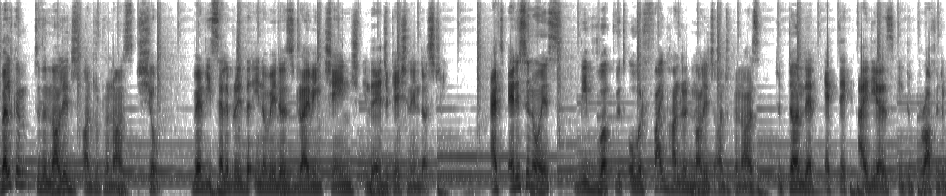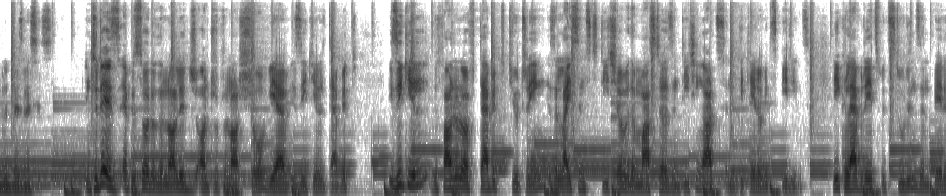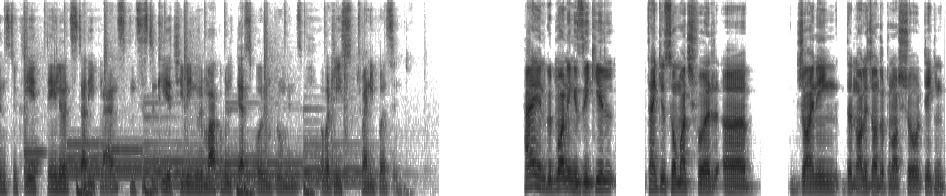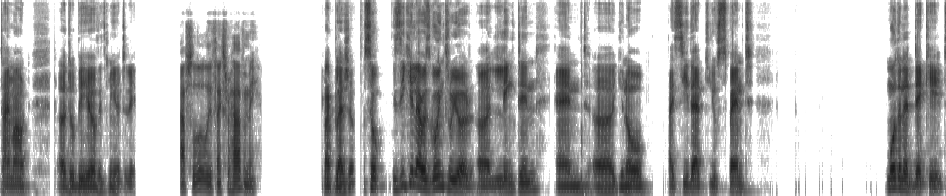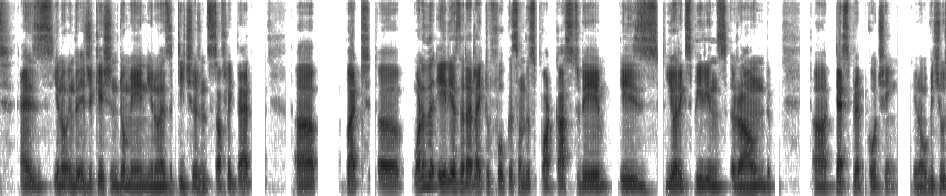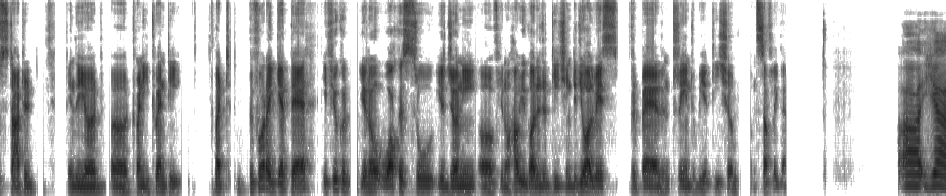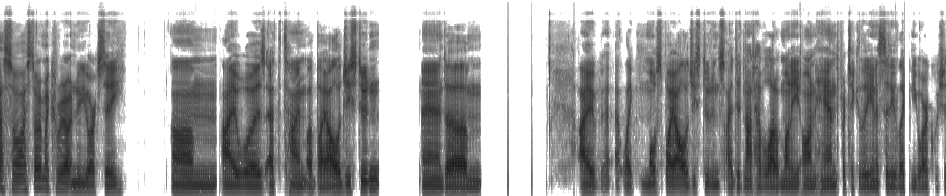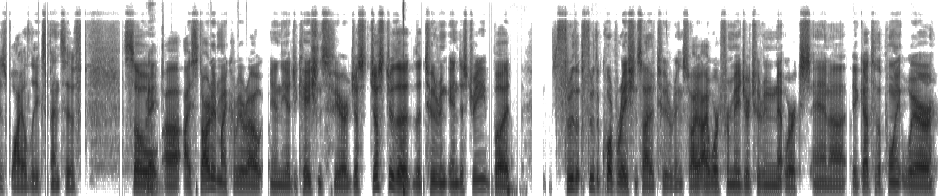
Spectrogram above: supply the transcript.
Welcome to the Knowledge Entrepreneurs Show, where we celebrate the innovators driving change in the education industry. At Edison OS, we've worked with over 500 knowledge entrepreneurs to turn their edtech ideas into profitable businesses. In today's episode of the Knowledge Entrepreneur Show, we have Ezekiel Tabet. Ezekiel, the founder of Tabet Tutoring, is a licensed teacher with a master's in teaching arts and a decade of experience. He collaborates with students and parents to create tailored study plans, consistently achieving remarkable test score improvements of at least 20%. Hi, and good morning, Ezekiel. Thank you so much for uh, joining the Knowledge Entrepreneur Show, taking time out uh, to be here with me here today. Absolutely. Thanks for having me. My pleasure. So, Ezekiel, I was going through your uh, LinkedIn, and uh, you know, I see that you've spent more than a decade as you know in the education domain, you know, as a teacher and stuff like that. Uh, but uh, one of the areas that I'd like to focus on this podcast today is your experience around uh, test prep coaching. You know, which you started in the year 2020 but before i get there if you could you know walk us through your journey of you know how you got into teaching did you always prepare and train to be a teacher and stuff like that uh yeah so i started my career out in new york city um i was at the time a biology student and um I, like most biology students, I did not have a lot of money on hand, particularly in a city like New York, which is wildly expensive. So Right. uh, I started my career out in the education sphere, just just through the the tutoring industry, but through the through the corporation side of tutoring. So I, I worked for major tutoring networks, and uh, it got to the point where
